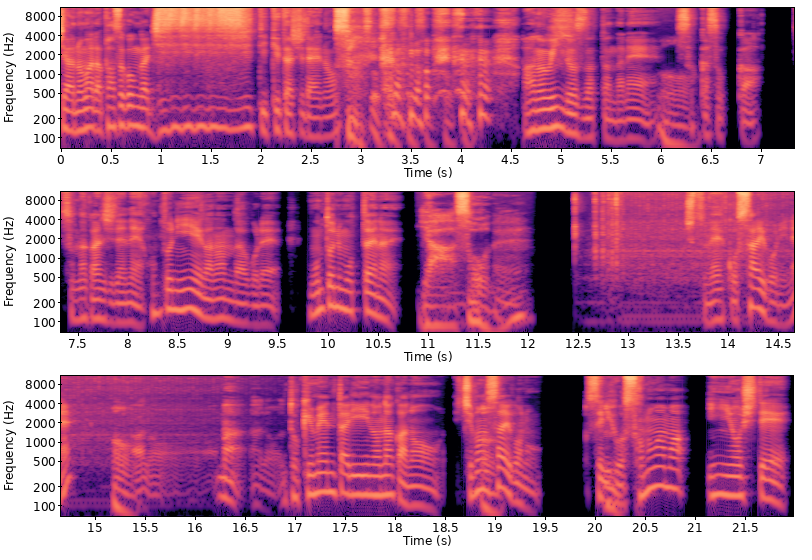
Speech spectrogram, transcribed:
じゃあ、あの、まだパソコンがジジジジジジジって言ってた時代の。そうそうそうそうそうそう。あの Windows だったんだねう。んそっかそっか。そんな感じでね、本当にいい映画なんだ、これ。本当にもったいない。いやー、そうね。ちょっとね、こう最後にね、うん。あの、まあ、あの、ドキュメンタリーの中の一番最後のセリフをそのまま引用して、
